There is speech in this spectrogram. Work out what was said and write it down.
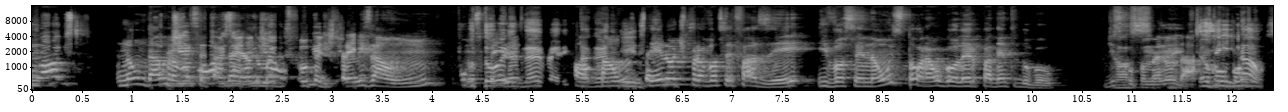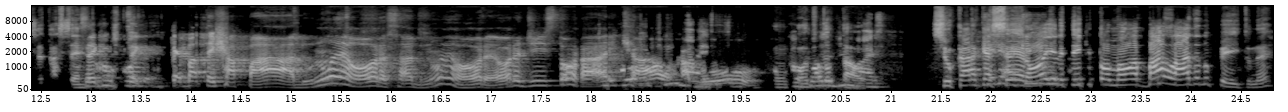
mas- Alves, Não dá O pra Diego você estar Alves é ganhando uma disputa de 3x1 Por nos dois, pênaltis, né, velho? que Tá ganhando um pênalti pra você fazer e você não estourar o goleiro pra dentro do gol. Desculpa, Nossa, mas não dá. Eu Sim, concordo. não, você tá certo. Você, você quer bater chapado, não é hora, sabe? Não é hora. É hora de estourar e Concordo tchau, demais. acabou. Concordo, concordo total. demais. Se o cara quer Aquele- ser herói, aquele- ele tem que tomar uma balada no peito, né?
